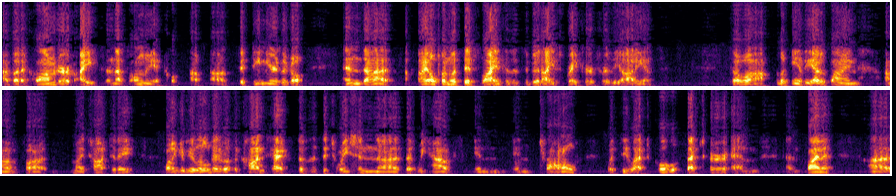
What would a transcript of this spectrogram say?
about a kilometer of ice, and that's only a, uh, 15 years ago. And uh, I open with this slide because it's a good icebreaker for the audience. So uh, looking at the outline of uh, my talk today, I want to give you a little bit about the context of the situation uh, that we have in, in Toronto with the electrical sector and, and climate. Uh,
